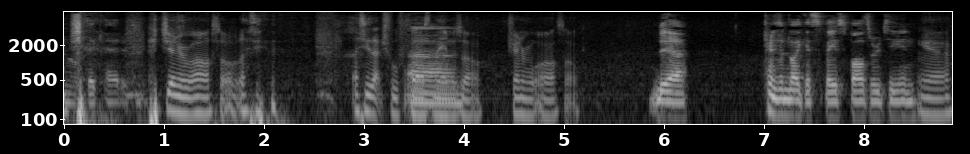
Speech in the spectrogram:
General Gen- Dickhead? Or something? General Arsehole. That's, that's his actual first name Um, as well. General Asshole. Yeah. Turns into like a Spaceballs routine. Yeah.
